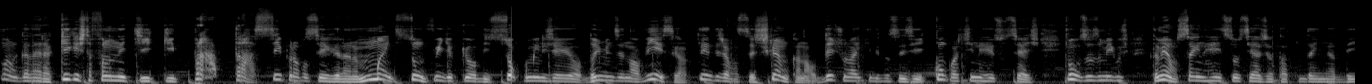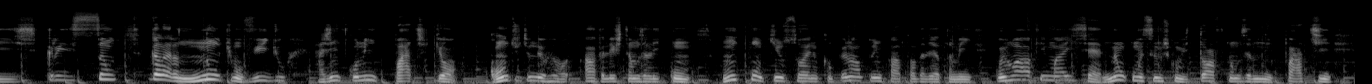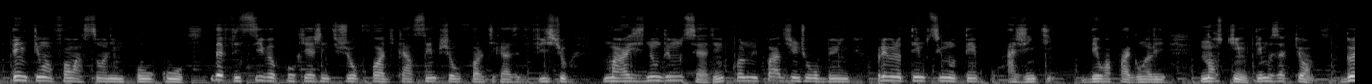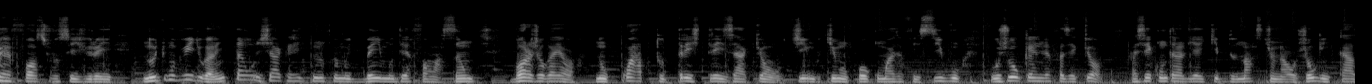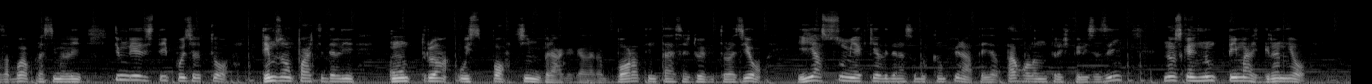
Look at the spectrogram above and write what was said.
Fala galera, aqui que está falando é Tiki pra trazer para vocês galera mais um vídeo aqui ó de Soco Mini GO 2019 E é isso galera, tenta deixar vocês se inscrevam no canal, deixa o like de vocês aí, compartilhe nas redes sociais. Com os seus amigos Também ó, segue nas redes sociais, já tá tudo aí na descrição. Galera, no último vídeo a gente ficou no empate aqui ó Contra o time do Rio Ave, estamos ali com um pontinho só aí no campeonato Empatado ali ó, também com o Rio Ave, mas é, não começamos com vitória, ficamos ali no empate. Tem que ter uma formação ali um pouco defensiva porque a gente jogou fora de casa, sempre jogo fora de casa é difícil, mas não deu muito certo. A gente foi no empate, a gente jogou bem. Primeiro tempo, segundo tempo, a gente deu apagão ali no nosso time. Temos aqui, ó, dois reforços, vocês viram aí no último vídeo, galera. Então, já que a gente não foi muito bem, mudei a formação. Bora jogar aí, ó, no 4-3-3 aqui, ó, o time, o time um pouco mais ofensivo. O jogo que a gente vai fazer aqui, ó, vai ser contra ali a equipe do Nacional. Jogo em casa, bora pra cima ali. O time deles depois aqui, ó, temos uma partida ali contra o Sporting Braga, galera. Bora tentar essas duas vitórias aí, ó. E assumir aqui a liderança do campeonato. Ainda tá rolando transferências aí. Não esquece que não tem mais grana, ó.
